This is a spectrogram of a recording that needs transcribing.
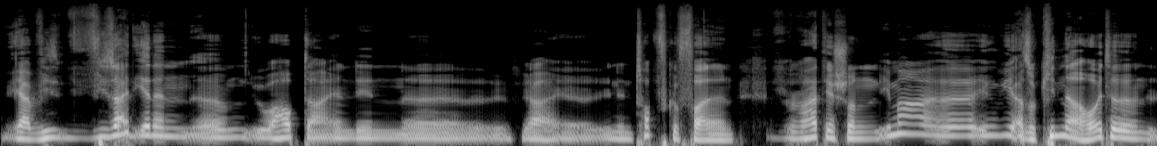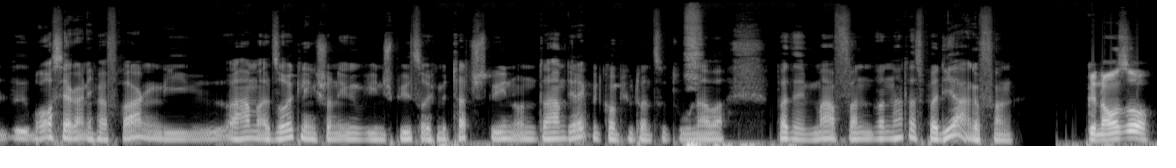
ja, wie, wie seid ihr denn ähm, überhaupt da in den äh, ja in den Topf gefallen? Hat ihr schon immer äh, irgendwie, also Kinder heute, du brauchst ja gar nicht mehr fragen, die haben als Säugling schon irgendwie ein Spielzeug mit Touchscreen und haben direkt mit Computern zu tun. Aber warte, Marv, wann, wann hat das bei dir angefangen? Genau so.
